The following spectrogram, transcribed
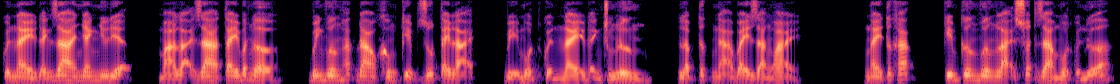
Quyền này đánh ra nhanh như điện, mà lại ra tay bất ngờ, binh vương hắc đao không kịp rút tay lại, bị một quyền này đánh trúng lưng, lập tức ngã bay ra ngoài. Ngay tức khắc, Kim Cương Vương lại xuất ra một quyền nữa,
